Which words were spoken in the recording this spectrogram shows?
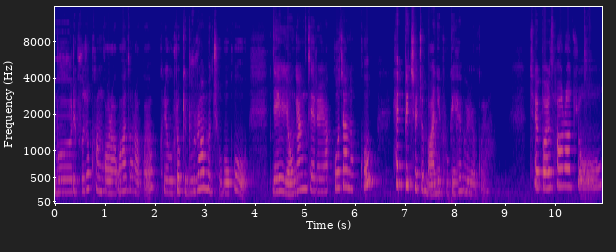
물이 부족한 거라고 하더라고요. 그리고 그렇게 물을 한번 줘보고 내일 영양제를 꽂아놓고 햇빛을 좀 많이 보게 해보려고요. 제발 사라져.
